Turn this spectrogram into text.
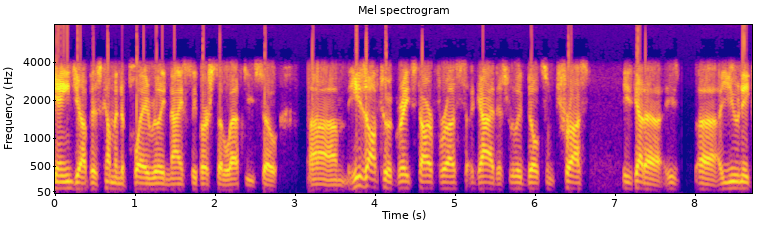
changeup has come into play really nicely versus the lefty. So um, he's off to a great start for us. A guy that's really built some trust. He's got a he's uh, a unique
